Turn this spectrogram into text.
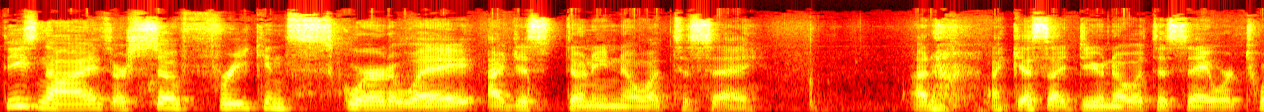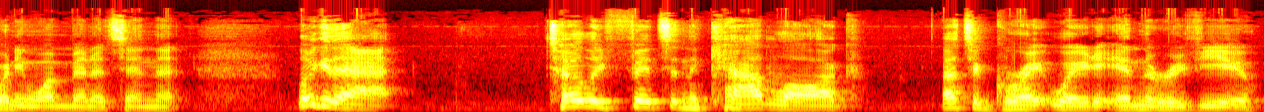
These knives are so freaking squared away, I just don't even know what to say. I, don't, I guess I do know what to say. We're 21 minutes in that. Look at that. Totally fits in the catalog. That's a great way to end the review.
